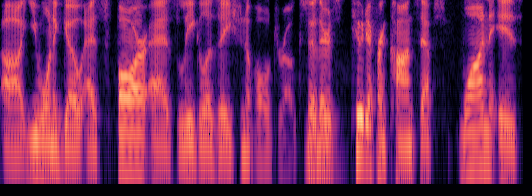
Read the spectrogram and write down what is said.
uh, you want to go as far as legalization of all drugs. So mm. there's two different concepts. One is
